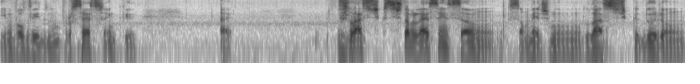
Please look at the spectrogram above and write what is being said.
e envolvido num processo em que ah, os laços que se estabelecem são, são mesmo laços que duram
